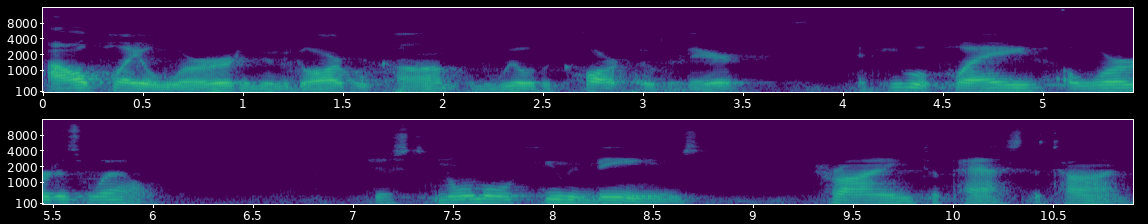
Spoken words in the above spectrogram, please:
I'll play a word, and then the guard will come and wheel the cart over there, and he will play a word as well. Just normal human beings trying to pass the time.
